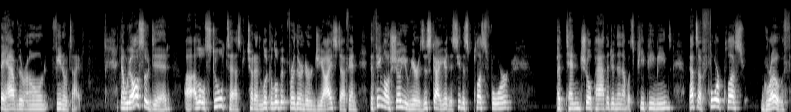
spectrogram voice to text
They have their own phenotype. Now, we also did uh, a little stool test to try to look a little bit further into her GI stuff. And the thing I'll show you here is this guy here. They see this plus four potential pathogen, then that what PP means. That's a four plus growth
